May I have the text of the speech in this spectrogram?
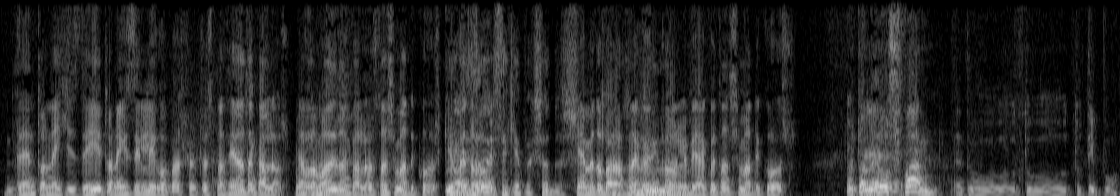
Δεν τον έχεις δει, τον έχεις δει λίγο, εν πάση περιπτώσει. Στην Αθήνα ήταν καλός. Μια εβδομάδα ήταν καλός, ήταν σημαντικός. Και, Ναι, με εδώ το, ήρθε και έπαιξε, όντως. και με τον Και Παναθηναϊκό το και τον δίμερο. Ολυμπιακό ήταν σημαντικός. Όχι, το λέω ως φαν ε, του, του, του τύπου.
